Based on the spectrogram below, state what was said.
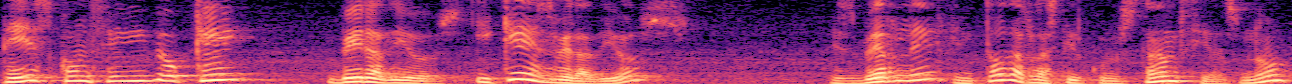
te es concedido que ver a Dios. ¿Y qué es ver a Dios? Es verle en todas las circunstancias, ¿no?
